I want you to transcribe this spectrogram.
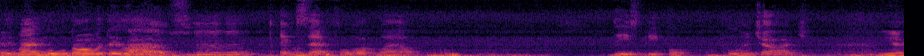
Everybody moved on with their lives. hmm Except for well, these people who in charge. Yeah.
